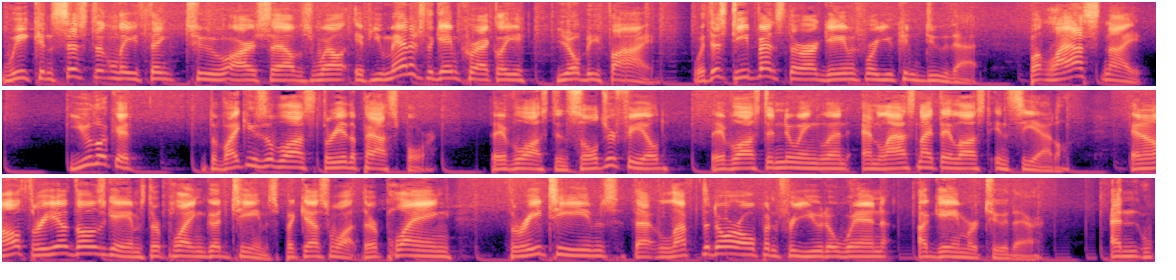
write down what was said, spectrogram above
we consistently think to ourselves, well, if you manage the game correctly, you'll be fine. With this defense, there are games where you can do that. But last night, you look at the Vikings have lost three of the past four. They've lost in Soldier Field, they've lost in New England, and last night they lost in Seattle. And in all three of those games, they're playing good teams. But guess what? They're playing three teams that left the door open for you to win a game or two there. And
